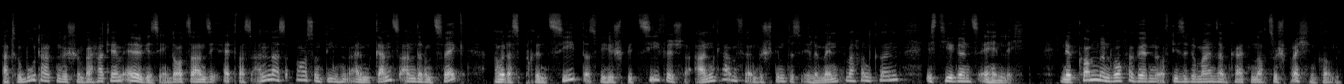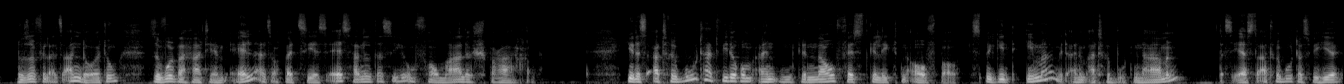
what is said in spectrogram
Attribute hatten wir schon bei HTML gesehen. Dort sahen sie etwas anders aus und dienten einem ganz anderen Zweck, aber das Prinzip, dass wir hier spezifische Angaben für ein bestimmtes Element machen können, ist hier ganz ähnlich. In der kommenden Woche werden wir auf diese Gemeinsamkeiten noch zu sprechen kommen. Nur so viel als Andeutung, sowohl bei HTML als auch bei CSS handelt es sich um formale Sprachen. Jedes Attribut hat wiederum einen genau festgelegten Aufbau. Es beginnt immer mit einem Attributnamen, das erste Attribut, das wir hier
